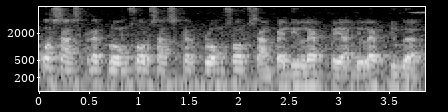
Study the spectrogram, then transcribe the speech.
Wah subscribe longsor subscribe longsor sampai di lab ya di lab juga.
